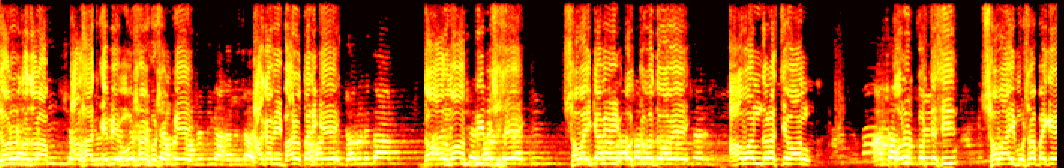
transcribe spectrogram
জননেতা জনাব আগামী বারো তারিখে দল মত নির্বিশেষে সবাইকে আমি ঐক্যবদ্ধভাবে আহ্বান জানাচ্ছি এবং অনুরোধ করতেছি সবাই মোশারফ ভাইকে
